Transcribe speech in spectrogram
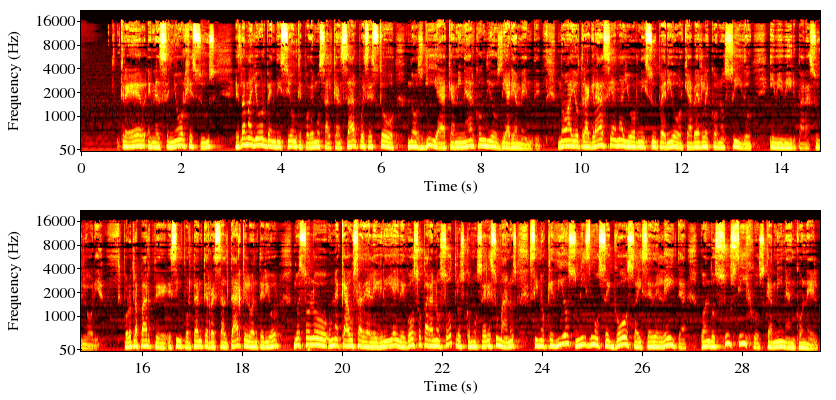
Creer en el Señor Jesús es la mayor bendición que podemos alcanzar, pues esto nos guía a caminar con Dios diariamente. No hay otra gracia mayor ni superior que haberle conocido y vivir para su gloria. Por otra parte, es importante resaltar que lo anterior no es solo una causa de alegría y de gozo para nosotros como seres humanos, sino que Dios mismo se goza y se deleita cuando sus hijos caminan con Él.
